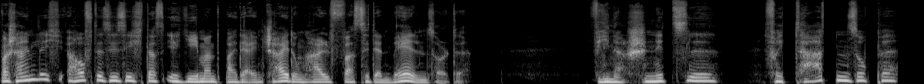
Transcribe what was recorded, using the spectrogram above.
Wahrscheinlich erhoffte sie sich, dass ihr jemand bei der Entscheidung half, was sie denn wählen sollte. Wiener Schnitzel, Fritatensuppe,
